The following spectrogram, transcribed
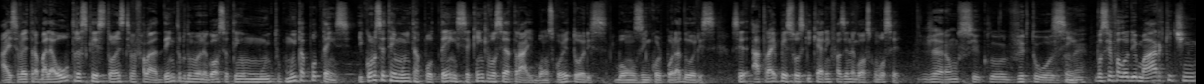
aí você vai trabalhar outras questões que vai falar, dentro do meu negócio eu tenho muito, muita potência. E quando você tem muita potência, quem que você atrai? Bons corretores, bons incorporadores. Você atrai pessoas que querem fazer negócio com você. Gera um ciclo virtuoso, Sim. né? Você falou de marketing,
